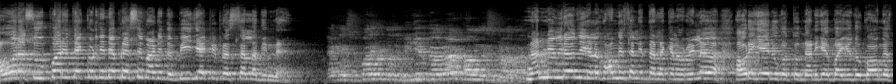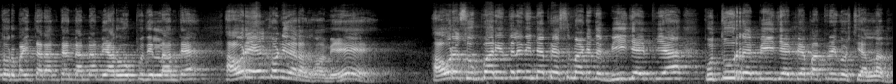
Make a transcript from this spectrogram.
ಅವರ ಸುಪಾರಿ ತೆಕ್ಕೊಂಡು ನಿನ್ನೆ ಪ್ರೆಸ್ ಮಾಡಿದ್ದು ಬಿ ಜೆ ಪಿ ಪ್ರೆಸ್ ಅಲ್ಲ ನಿನ್ನೆ ನನ್ನ ವಿರೋಧಿಗಳು ಕಾಂಗ್ರೆಸ್ಸಲ್ಲಿ ಇದ್ದಲ್ಲ ಕೆಲವರು. ಇಲ್ಲ ಅವ್ರಿಗೆ ಏನು ಗೊತ್ತು? ನನಗೆ ಬೈಯುದು ಕಾಂಗ್ರೆಸ್ನವರು ಬೈತಾರಂತೆ ನನ್ನನ್ನು ಯಾರು ಒಪ್ಪುದಿಲ್ಲ ಅಂತೆ. ಅವರೇ ಹೇಳ್ಕೊಂಡಿದ್ದಾರಲ್ಲ ಸ್ವಾಮಿ. ಅವರ ಅಂತಲೇ ನಿನ್ನೆ ಪ್ರೆಸ್ ಮಾಡಿದ್ದು ಬಿ ಜೆ ಪಿಯ ಪುತ್ತೂರಿನ ಬಿ ಜೆ ಪಿಯ ಪತ್ರಿಕಾಗೋಷ್ಠಿ ಅಲ್ಲದು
